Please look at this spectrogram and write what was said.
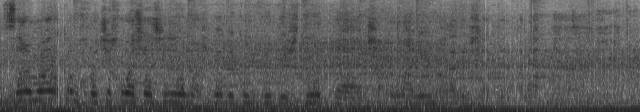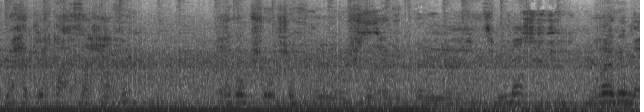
السلام عليكم خوتي خواتاتي ومرحبا بكم في فيديو جديد ان شاء الله اليوم غادي نشدد واحد اللقاء صحفي غادي نمشيو نشوفوا شنو غادي يكون تما. وغادي مع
